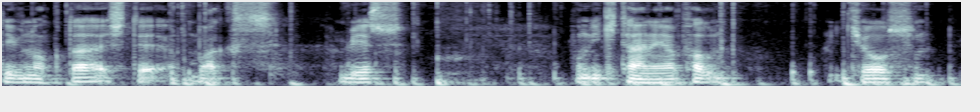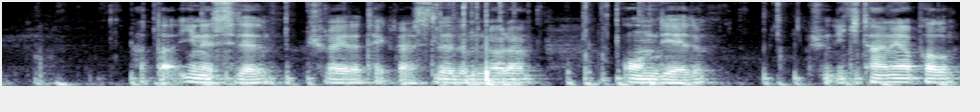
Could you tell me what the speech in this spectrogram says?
div nokta işte box 1 bunu iki tane yapalım. 2 olsun. Hatta yine silelim. Şurayı da tekrar silelim. Lorem 10 diyelim. Şunu iki tane yapalım.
